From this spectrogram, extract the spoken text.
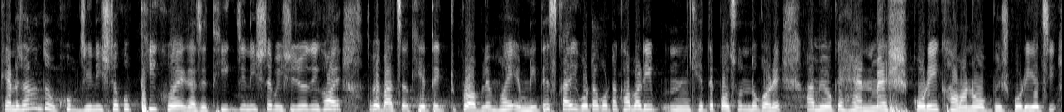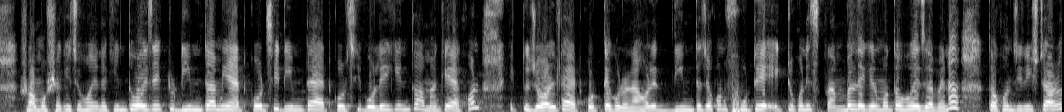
কেন জানো তো, খুব জিনিসটা খুব ঠিক হয়ে গেছে। ঠিক জিনিসটা বেশি যদি হয়, তবে বাচ্চার খেতে একটু প্রবলেম হয়। এমনিতে স্কাই গোটা গোটা খাবারই খেতে পছন্দ করে। আমি ওকে হ্যান্ড ম্যাশ করেই খাওয়ানো অভ্যেস করিয়েছি। সমস্যা কিছু হয় না। কিন্তু ওই যে একটু ডিমটা আমি অ্যাড করছি, ডিমটা অ্যাড করছি বলেই কিন্তু আমাকে এখন একটু জলটা অ্যাড করতে হলো। না হলে ডিমটা যখন ফুটে একটুখানি স্ক্রাম্বল লেগের মতো হয়ে যাবে না, তখন জিনিসটা আরও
